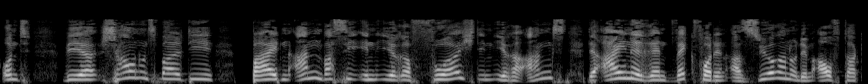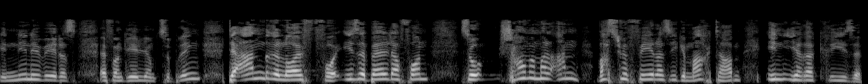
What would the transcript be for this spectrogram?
Und wir schauen uns mal die beiden an, was sie in ihrer Furcht, in ihrer Angst, der eine rennt weg vor den Assyrern und im Auftrag in Nineveh das Evangelium zu bringen, der andere läuft vor Isabel davon. So, schauen wir mal an, was für Fehler sie gemacht haben in ihrer Krise.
